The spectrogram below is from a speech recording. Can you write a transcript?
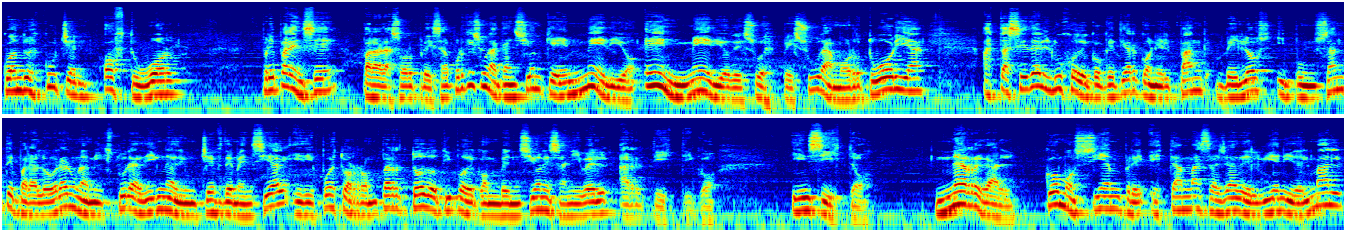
Cuando escuchen Off to War, prepárense para la sorpresa, porque es una canción que en medio, en medio de su espesura mortuoria, hasta se da el lujo de coquetear con el punk veloz y punzante para lograr una mixtura digna de un chef demencial y dispuesto a romper todo tipo de convenciones a nivel artístico. Insisto, Nergal, como siempre, está más allá del bien y del mal,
